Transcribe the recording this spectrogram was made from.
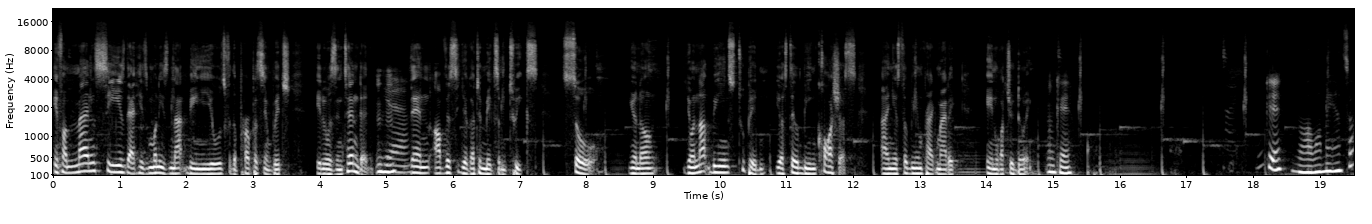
if a man sees that his money is not being used for the purpose in which it was intended, Mm-hmm. Yeah. then obviously you got to make some tweaks. So, you know, you're not being stupid. You're still being cautious, and you're still being pragmatic in what you're doing. okay, okay. You all want my answer?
